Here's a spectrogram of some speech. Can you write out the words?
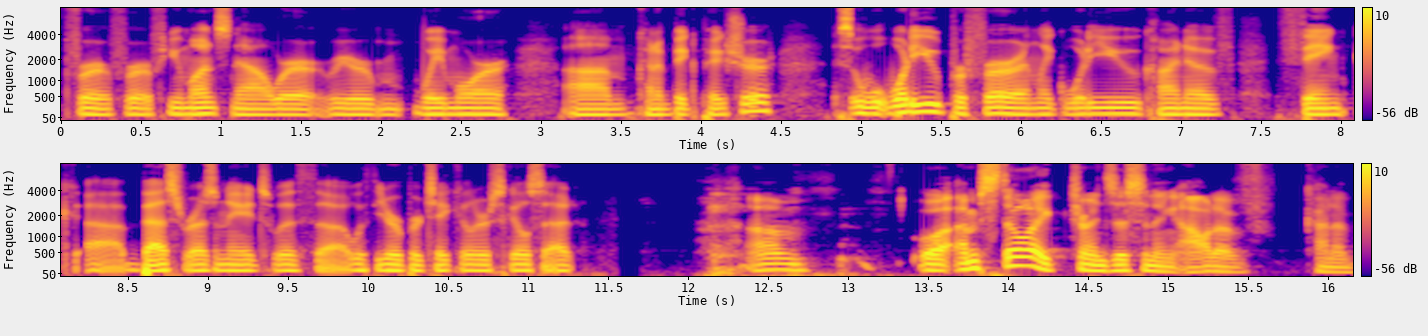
for for a few months now where, where you're way more um, kind of big picture. So what do you prefer? And like what do you kind of think uh, best resonates with uh, with your particular skill set um, well, I'm still like transitioning out of kind of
